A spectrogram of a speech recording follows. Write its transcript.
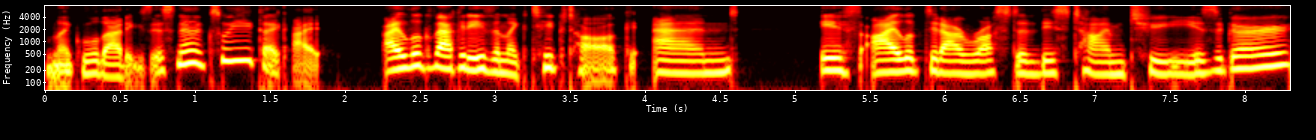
like will that exist next week? Like I I look back at even like TikTok and if I looked at our roster this time two years ago,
